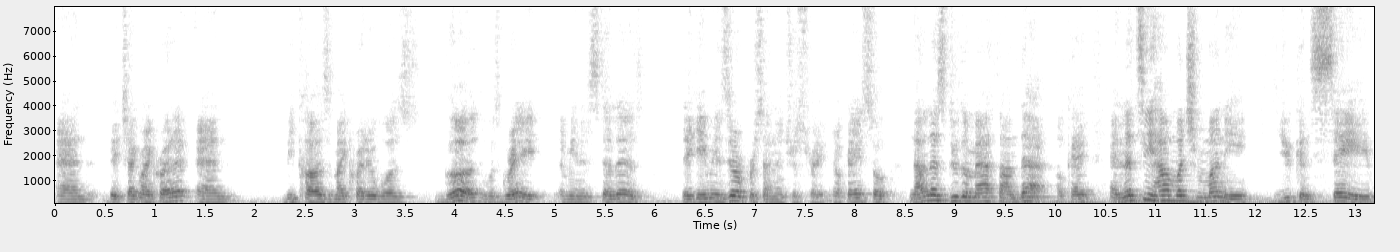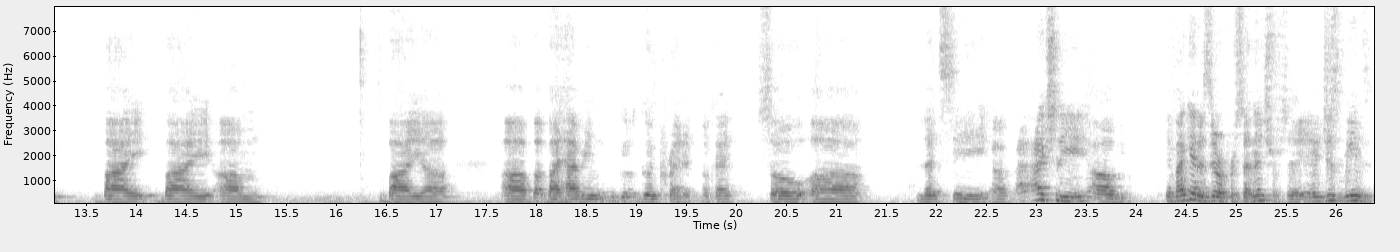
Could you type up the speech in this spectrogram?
and they checked my credit and because my credit was good, was great, I mean, it still is, they gave me a 0% interest rate, okay? So now let's do the math on that, okay? And let's see how much money you can save by, by, um, by, uh, uh, by having good, good credit, okay? So uh, let's see, uh, actually, um, if I get a 0% interest rate, it just means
